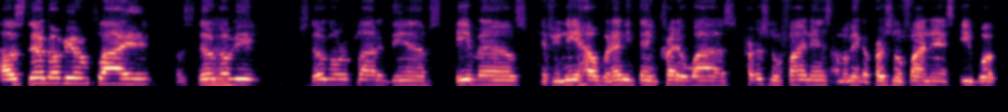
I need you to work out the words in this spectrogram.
I'm still gonna be replying. I'm still Uh-huh. gonna be still gonna reply to DMs, emails. If you need help with anything credit wise, personal finance, I'm gonna make a personal finance ebook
